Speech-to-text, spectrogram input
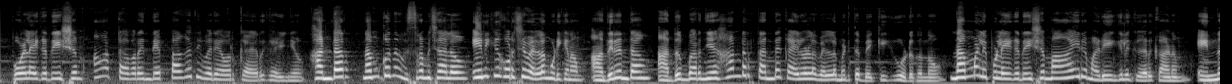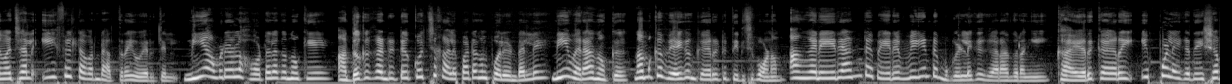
ഇപ്പോൾ ഏകദേശം ആ ടവറിന്റെ പകുതി വരെ അവർ കയറി കഴിഞ്ഞു. ഹണ്ടർ നമുക്കൊന്ന് വിശ്രമിച്ചാലോ? എനിക്ക് കുറച്ച് വെള്ളം കുടിക്കണം. അതിനെന്താ? അതും പറഞ്ഞ് ഹണ്ടർ തന്റെ കയ്യിലുള്ള വെള്ളം എടുത്ത് ബെക്കിക്ക് കൊടുക്കുന്നു. നമ്മൾ ഇപ്പോൾ ഏകദേശം ആയിരം അടിയെങ്കിലും കയറി കാണും. എന്ന് വെച്ചാൽ ഈഫിൽ ടവറിന്റെ അത്രയും ഉയരത്തിൽ. നീ അവിടെയുള്ള ഹോട്ടലൊക്കെ നോക്കിയേ? അതൊക്കെ കണ്ടിട്ട് കൊച്ചു കളിപ്പാട്ടങ്ങൾ പോലെ ഉണ്ടല്ലേ? നീ വരാൻ നോക്ക്. നമുക്ക് വേഗം കയറിയിട്ട് തിരിച്ചു പോണം. അങ്ങനെ രണ്ടുപേര് വീണ്ടും മുകളിലേക്ക് കയറാൻ തുടങ്ങി. കയറി കയറി ഇപ്പോൾ ഏകദേശം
